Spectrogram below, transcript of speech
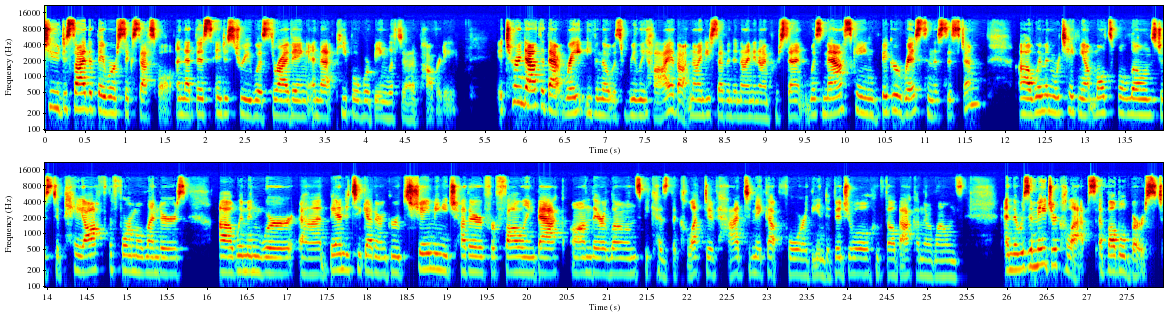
to decide that they were successful and that this industry was thriving and that people were being lifted out of poverty. It turned out that that rate, even though it was really high, about 97 to 99%, was masking bigger risks in the system Uh, women were taking out multiple loans just to pay off the formal lenders. Uh, women were uh, banded together in groups, shaming each other for falling back on their loans because the collective had to make up for the individual who fell back on their loans. And there was a major collapse, a bubble burst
